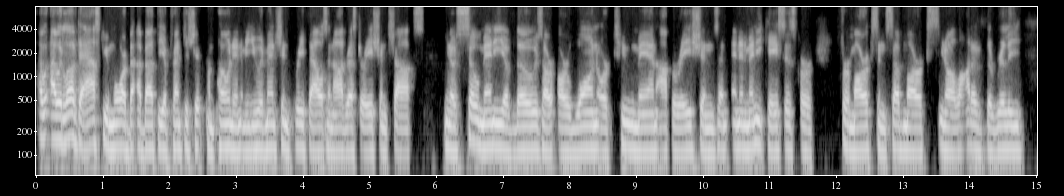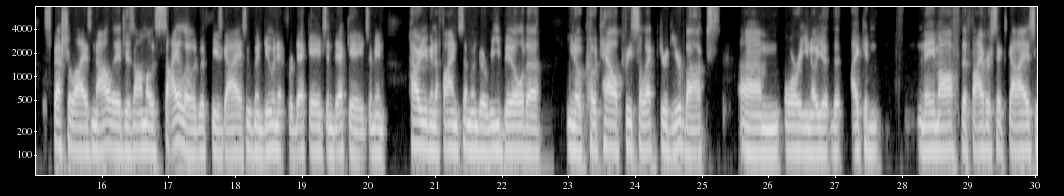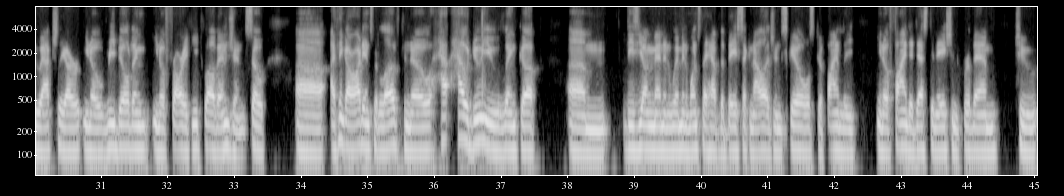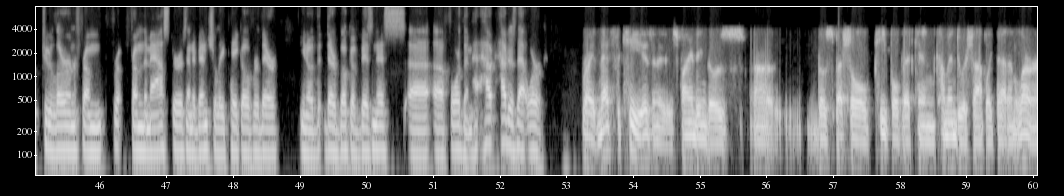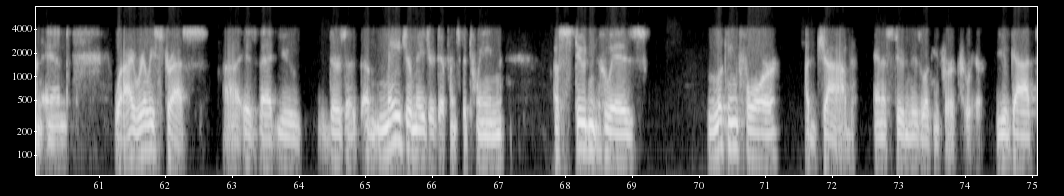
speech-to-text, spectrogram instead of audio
I, would love to ask you more about, about the apprenticeship component. I mean, you had mentioned 3,000 odd restoration shops. You know, so many of those are, are one or two man operations. And, and in many cases, for, for marques and submarques, you know, a lot of the really specialized knowledge is almost siloed with these guys who've been doing it for decades and decades. I mean, how are you going to find someone to rebuild a, you know, Cotal pre-selector gearbox? Um, or, you know, you, the, I can name off the five or six guys who actually are, you know, rebuilding, you know, Ferrari V12 engines. So uh, I think our audience would love to know how, how do you link up um, these young men and women once they have the basic knowledge and skills to finally, you know, find a destination for them to to learn from from the masters and eventually take over their, you know, their book of business uh, uh, for them. How how does that work? Right, and that's the key, isn't it? Is finding those uh, those special people that can come into a shop like that and learn. And what I really stress uh, is that you there's a, a major major difference between a student who is looking for a job and a student who's looking for a career. You've got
